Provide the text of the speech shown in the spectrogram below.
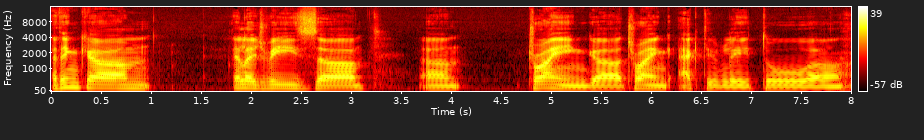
I think um, LHV is uh, um, trying uh, trying actively to uh,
